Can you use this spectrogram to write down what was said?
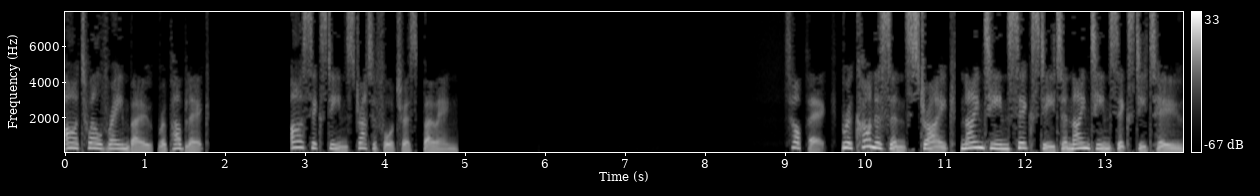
R-12 Rainbow, Republic. R-16 Stratofortress, Boeing. Topic. Reconnaissance Strike, 1960 to 1962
